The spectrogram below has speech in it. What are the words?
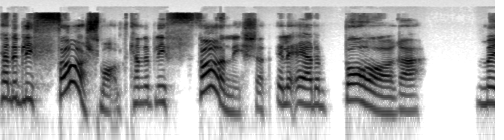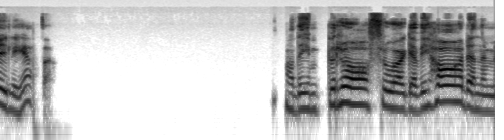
Kan det bli för smalt? Kan det bli för nischat? Eller är det bara möjligheter? Ja, det är en bra fråga. Vi har den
